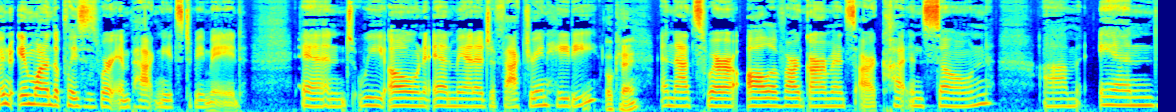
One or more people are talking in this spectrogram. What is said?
in, in one of the places where impact needs to be made. And we own and manage a factory in Haiti. Okay. And that's where all of our garments are cut and sewn. Um, and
